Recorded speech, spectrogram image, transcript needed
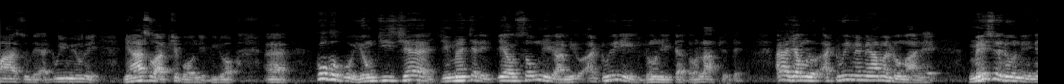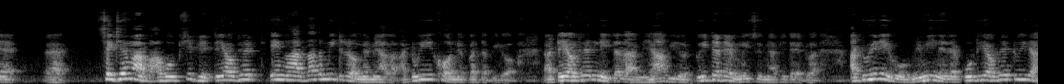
မှာဆိုတဲ့အတွေးမျိုးတွေများစွာဖြစ်ပေါ်နေပြီးတော့အဲကိုယ့်ကိုယ်ကိုယုံကြည်ချက်ရည်မှန်းချက်တွေပျောက်ဆုံးနေတာမျိုးအတွေးတွေလွန်နေတတ်သောလားဖြစ်တယ်အဲဒါကြောင့်မလို့အတွေးများများမလွန်ပါနဲ့ မိတ်ဆွေတို့အနေနဲ့အဲစိတ်ထဲမှာဘာလို့ဖြစ်ဖြစ်တယောက်တည်းအင်္ဂါသားသမီးတော်တော်များများကအတွေးခေါ်နဲ့ပတ်သက်ပြီးတော့အဲတယောက်တည်းနေတတ်တာများပြီးတော့တွေးတတ်တဲ့မိတ်ဆွေများဖြစ်တဲ့အတွက်အတွေးတွေကိုမိမိအနေနဲ့ကိုယ်တယောက်တည်းတွေးတာ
